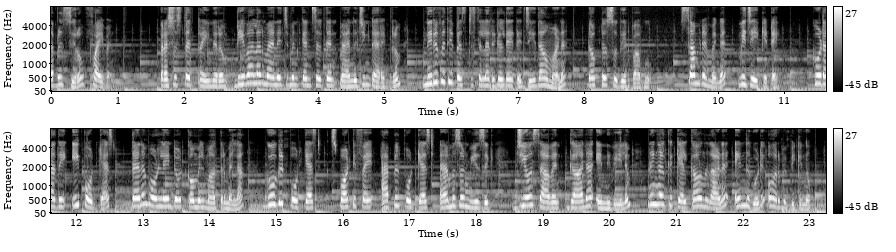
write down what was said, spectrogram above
double zero five one. പ്രശസ്ത ട്രെയിനറും ഡിവാലർ മാനേജ്മെന്റ് കൺസൾട്ടന്റ് മാനേജിംഗ് ഡയറക്ടറും നിരവധി ബെസ്റ്റ് സെല്ലറുകളുടെ രചയിതാവുമാണ് ഡോക്ടർ സുധീർ ബാബു. സംരംഭങ്ങൾ വിജയിക്കട്ടെ. കൂടാതെ ഈ പോഡ്കാസ്റ്റ് ധനം ഓൺലൈൻ ഡോട്ട് കോമിൽ മാത്രമല്ല Google podcast Spotify Apple podcast Amazon music Jio Saavn Gaana എന്നിവയിലും നിങ്ങൾക്ക് കേൾക്കാവുന്നതാണ് എന്നുകൂടി ഓർമ്മിപ്പിക്കുന്നു.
